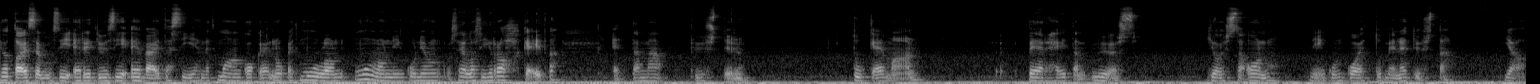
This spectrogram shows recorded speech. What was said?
jotain semmoisia erityisiä eväitä siihen, että mä oon kokenut, että mulla on, mulla on niin kuin sellaisia rahkeita, että mä pystyn tukemaan perheitä myös, joissa on niin kuin koettu menetystä ja,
